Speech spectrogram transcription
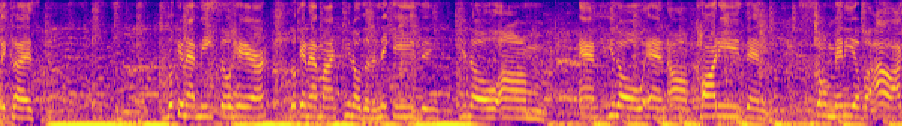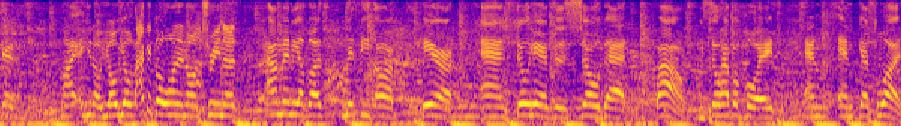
because looking at me still here, looking at my you know the, the Nickies and you know um and you know and um Cardis and so many of oh I got my you know yo-yos. I could go on and on. Trina's. How many of us Missies are here and still here to show that wow we still have a voice and and guess what?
